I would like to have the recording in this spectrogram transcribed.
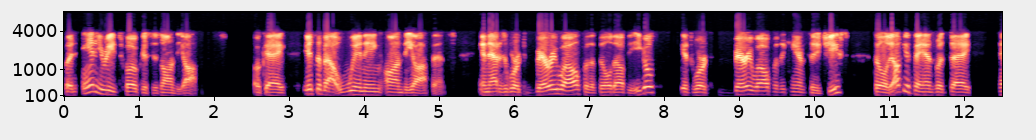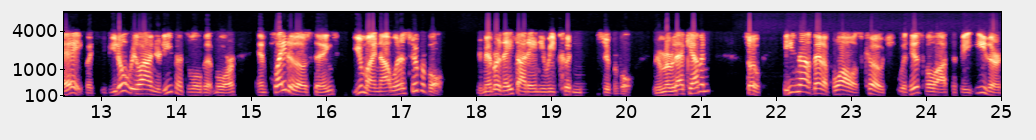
But Andy Reid's focus is on the offense. Okay? It's about winning on the offense. And that has worked very well for the Philadelphia Eagles. It's worked very well for the Kansas City Chiefs. Philadelphia fans would say, hey, but if you don't rely on your defense a little bit more and play to those things, you might not win a Super Bowl. Remember, they thought Andy Reid couldn't Super Bowl. Remember that, Kevin? So he's not been a flawless coach with his philosophy either.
